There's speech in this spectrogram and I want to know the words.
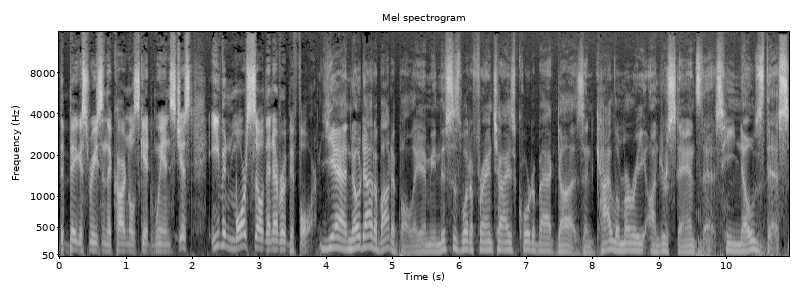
the biggest reason the Cardinals get wins, just even more so than ever before. Yeah, no doubt about it, Paulie. I mean, this is what a franchise quarterback does, and Kyler Murray understands this. He knows this,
